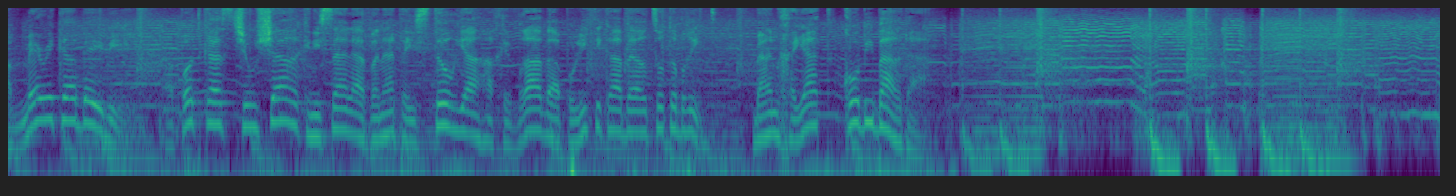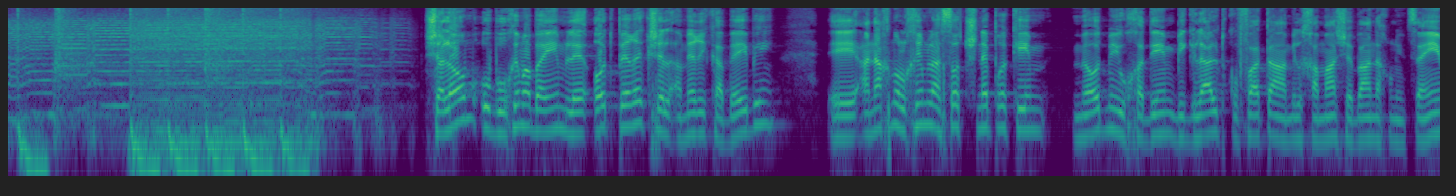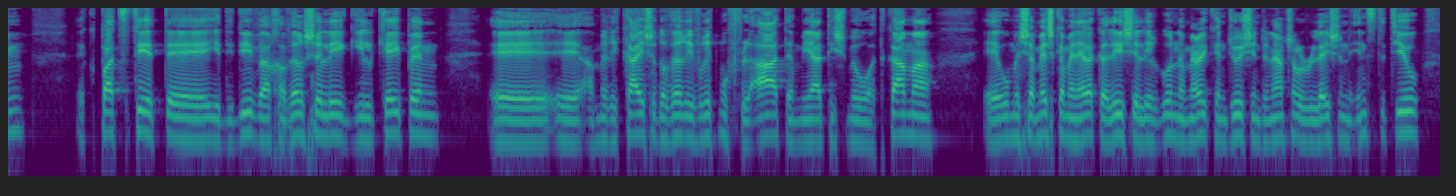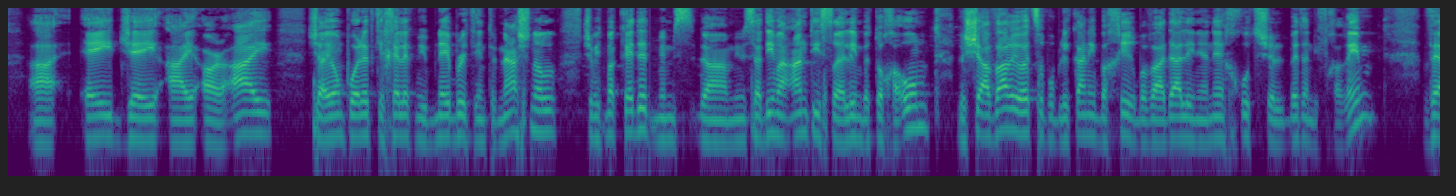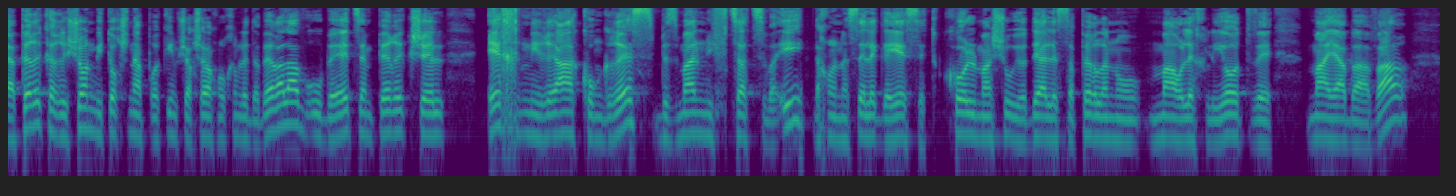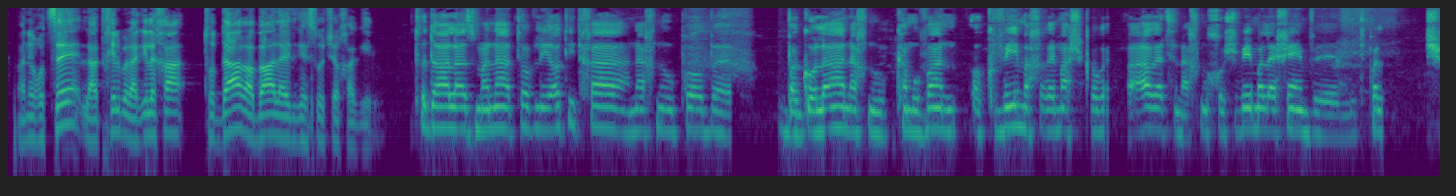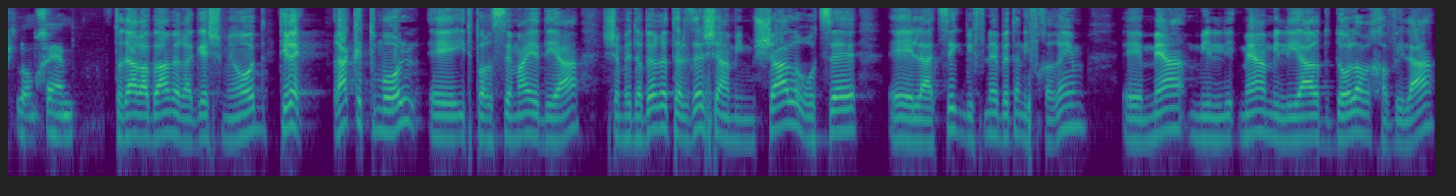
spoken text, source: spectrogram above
אמריקה בייבי, הפודקאסט שהוא שער הכניסה להבנת ההיסטוריה, החברה והפוליטיקה בארצות הברית, בהנחיית קובי ברדה. שלום וברוכים הבאים לעוד פרק של אמריקה בייבי. אה, אנחנו הולכים לעשות שני פרקים מאוד מיוחדים בגלל תקופת המלחמה שבה אנחנו נמצאים. הקפצתי את אה, ידידי והחבר שלי גיל קייפן, אה, אמריקאי שדובר עברית מופלאה, אתם מיד תשמעו עד כמה. הוא משמש כמנהל הכללי של ארגון American Jewish International Relation Institute, AJIRI, שהיום פועלת כחלק מבני ברית אינטרנשיונל, שמתמקדת בממסדים האנטי-ישראלים בתוך האו"ם, לשעבר יועץ רפובליקני בכיר בוועדה לענייני חוץ של בית הנבחרים, והפרק הראשון מתוך שני הפרקים שעכשיו אנחנו הולכים לדבר עליו, הוא בעצם פרק של איך נראה הקונגרס בזמן מבצע צבאי, אנחנו ננסה לגייס את כל מה שהוא יודע לספר לנו מה הולך להיות ומה היה בעבר, ואני רוצה להתחיל ולהגיד לך תודה רבה על ההתגייסות שלך גיל. תודה על ההזמנה, טוב להיות איתך, אנחנו פה בגולה, אנחנו כמובן עוקבים אחרי מה שקורה בארץ, אנחנו חושבים עליכם ומתפללים שלומכם. תודה רבה, מרגש מאוד. תראה, רק אתמול אה, התפרסמה ידיעה שמדברת על זה שהממשל רוצה אה, להציג בפני בית הנבחרים אה, 100, מיל, 100 מיליארד דולר חבילה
